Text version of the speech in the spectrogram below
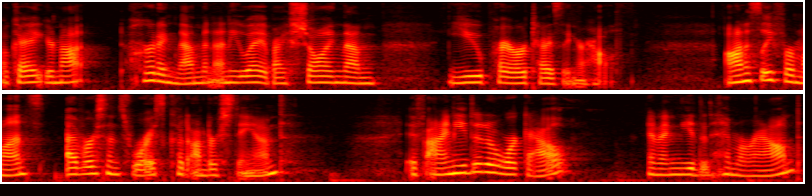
Okay. You're not hurting them in any way by showing them you prioritizing your health. Honestly, for months, ever since Royce could understand, if I needed to work out and I needed him around,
